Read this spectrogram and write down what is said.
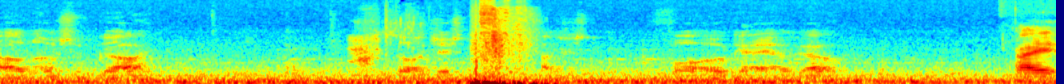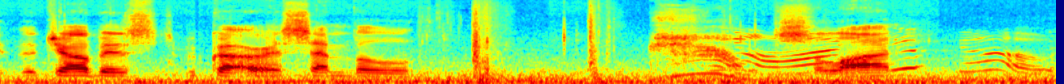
Oh no, some guy. So I just, I just thought, okay, I'll go. Right, the job is we've got to assemble Aw, Salon. go.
